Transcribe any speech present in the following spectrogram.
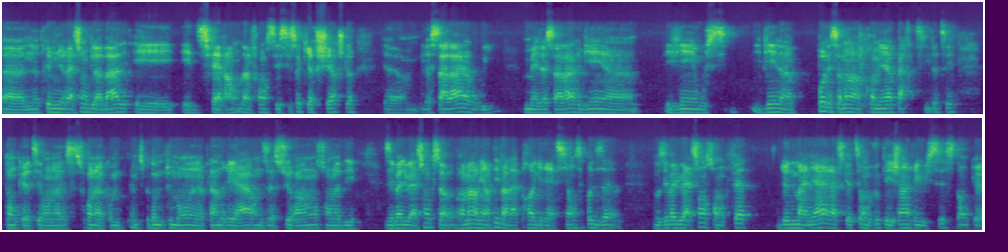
notre rémunération globale est, différente. Dans le fond, c'est ça qu'ils recherchent. le salaire, oui, mais le salaire vient, il vient aussi, il vient pas nécessairement en première partie. Là, Donc, on a, sûr a comme, un petit peu comme tout le monde, un plan de REER, on a des assurances, on a des, évaluations qui sont vraiment orientées vers la progression. C'est pas nos évaluations sont faites d'une manière à ce que on veut que les gens réussissent. Donc, euh,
